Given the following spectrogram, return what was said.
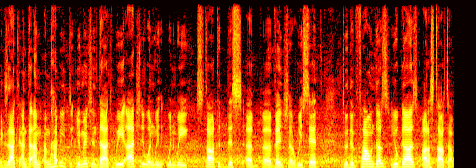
Exactly, and I'm, I'm happy you mentioned that. We actually, when we, when we started this uh, uh, venture, we said to the founders, you guys are a startup.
